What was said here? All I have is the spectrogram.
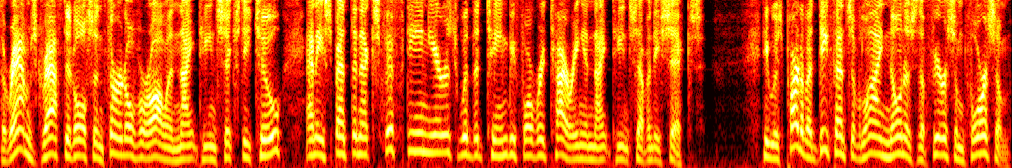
The Rams drafted Olsen third overall in 1962, and he spent the next 15 years with the team before retiring in 1976. He was part of a defensive line known as the Fearsome Foursome,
